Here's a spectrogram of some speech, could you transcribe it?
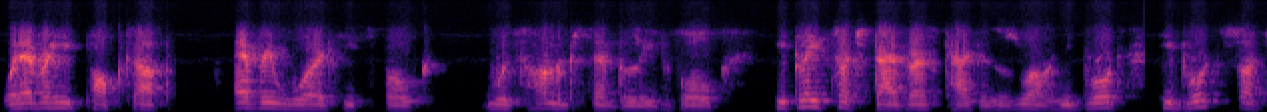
Whenever he popped up, every word he spoke was 100% believable. He played such diverse characters as well. He brought he brought such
